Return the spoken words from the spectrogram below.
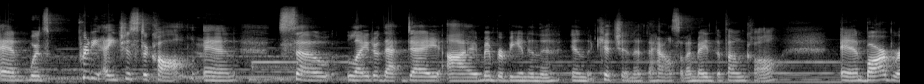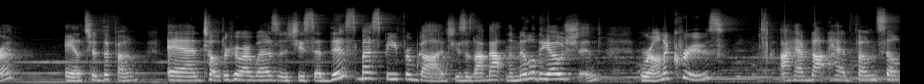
and was pretty anxious to call and so later that day I remember being in the in the kitchen at the house and I made the phone call and Barbara answered the phone and told her who I was. And she said, This must be from God. She says, I'm out in the middle of the ocean. We're on a cruise. I have not had phone cell,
